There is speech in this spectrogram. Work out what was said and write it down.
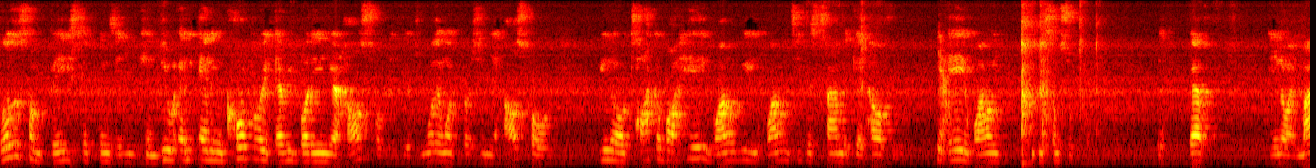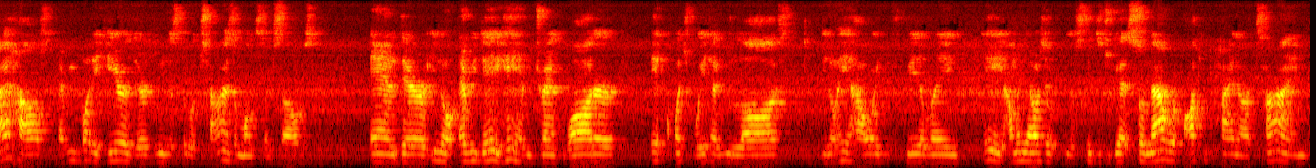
those are some basic things that you can do and, and incorporate everybody in your household. If there's more than one person in your household, you know, talk about, hey, why don't we why don't we take this time to get healthy? Yeah. Hey, why don't we do some support together? You know, in my house, everybody here they're doing this little challenge amongst themselves, and they're you know every day, hey, have you drank water? Hey, how much weight have you lost? You know, hey, how are you feeling? Hey, how many hours of sleep did you get? So now we're occupying our time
